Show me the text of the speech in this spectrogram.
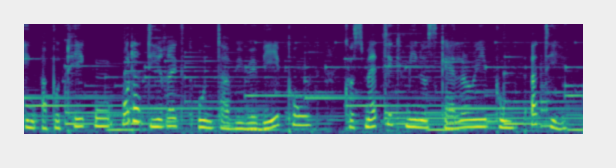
in Apotheken oder direkt unter www.cosmetic-gallery.at.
